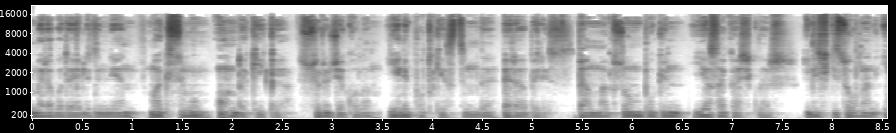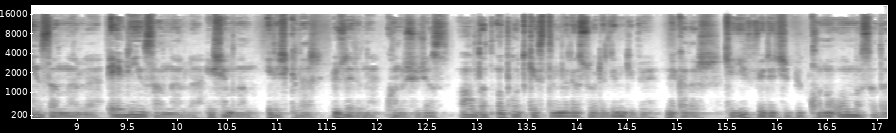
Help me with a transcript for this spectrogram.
Merhaba değerli dinleyen. Maksimum 10 dakika sürecek olan yeni podcast'imde beraberiz. Ben Maksimum bugün yasak aşklar, ilişkisi olan insanlarla, evli insanlarla yaşanılan ilişkiler üzerine konuşacağız. Aldatma podcast'imde de söylediğim gibi ne kadar keyif verici bir konu olmasa da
